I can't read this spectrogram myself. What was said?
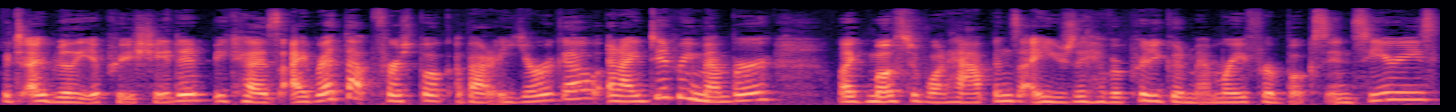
which I really appreciated because I read that first book about a year ago, and I did remember like most of what happens. I usually have a pretty good memory for books in series,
